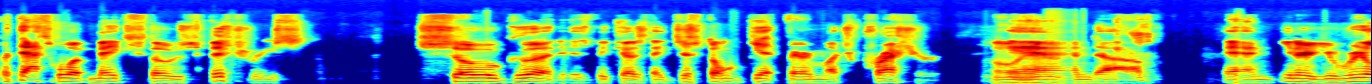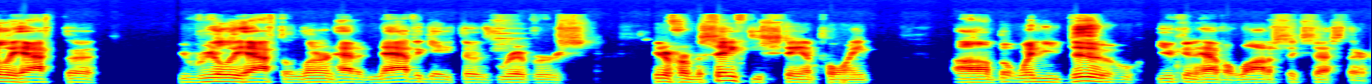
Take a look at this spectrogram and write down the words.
But that's what makes those fisheries so good is because they just don't get very much pressure. Oh, and um, and you know you really have to you really have to learn how to navigate those rivers, you know, from a safety standpoint. Uh, but when you do, you can have a lot of success there.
